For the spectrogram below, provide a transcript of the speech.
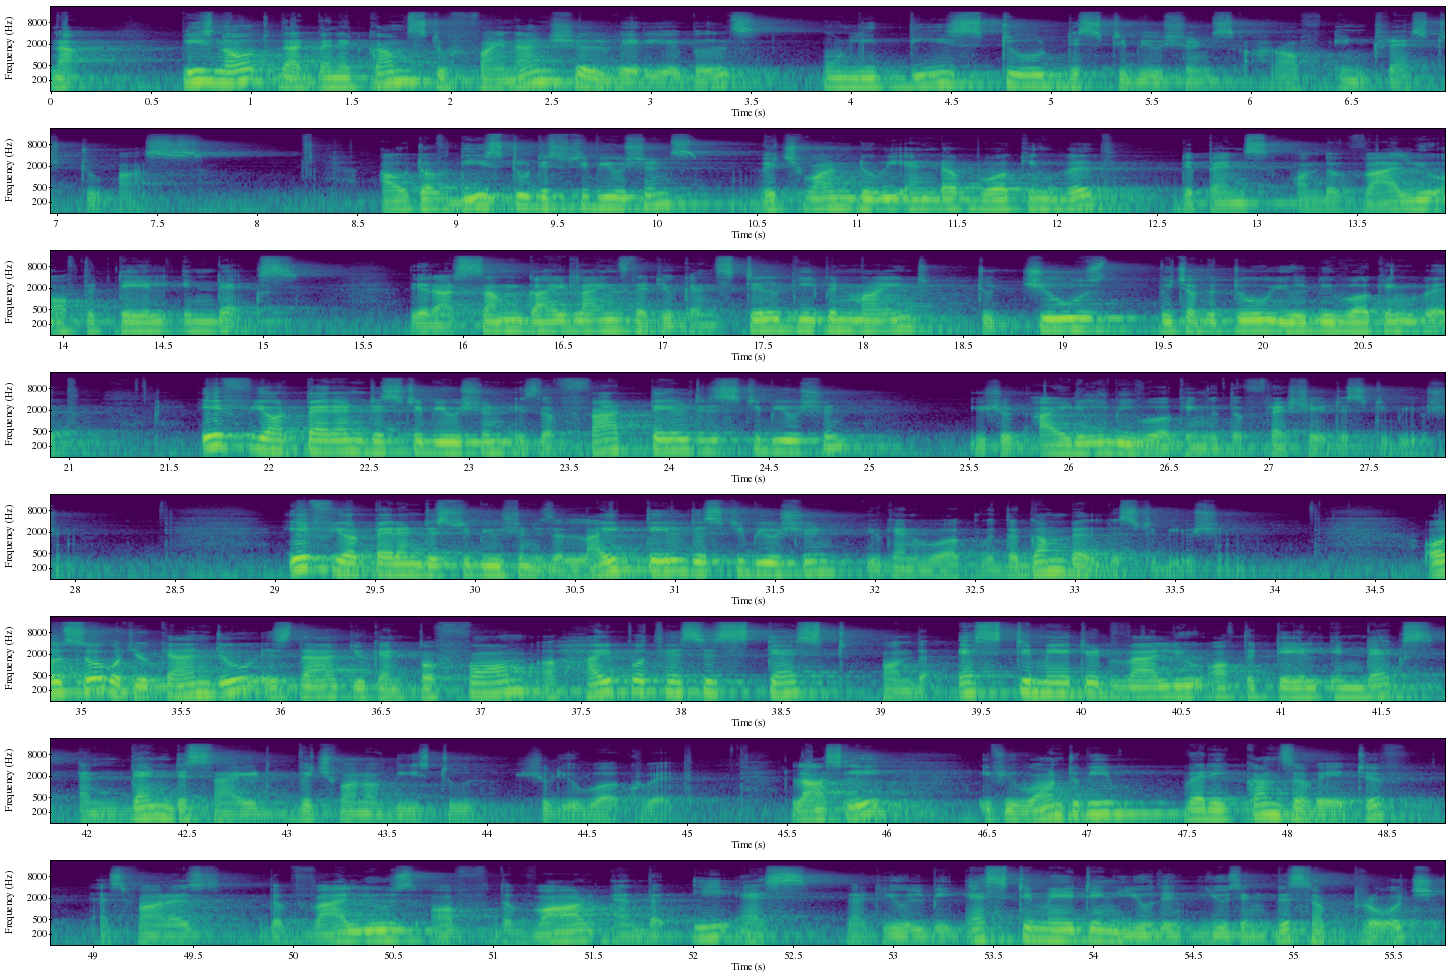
Now, please note that when it comes to financial variables, only these two distributions are of interest to us. Out of these two distributions, which one do we end up working with depends on the value of the tail index. There are some guidelines that you can still keep in mind to choose which of the two you will be working with. If your parent distribution is a fat-tailed distribution, you should ideally be working with the Frechet distribution. If your parent distribution is a light-tailed distribution, you can work with the Gumbel distribution. Also, what you can do is that you can perform a hypothesis test on the estimated value of the tail index and then decide which one of these two should you work with. Lastly, if you want to be very conservative, as far as the values of the var and the es that you will be estimating using, this approach,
